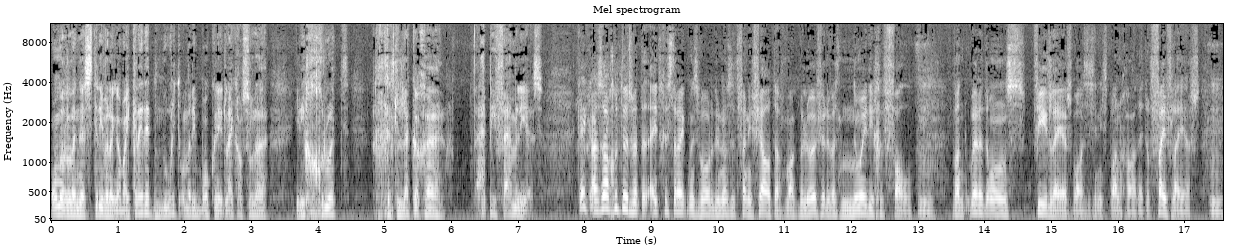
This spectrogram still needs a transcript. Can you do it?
onderlinge strewelinge, maar jy kry dit nooit onder die bokke nie. Dit lyk asof hulle hierdie groot gelukkige happy family is. Kyk, as daar goeders wat uitgestryk moes word, doen ons dit van die veld af, maar ek beloof dit was nooit die geval. Hmm. Want oor dit ons vier leiers basies in die span gehad het of vyf leiers. Hmm.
